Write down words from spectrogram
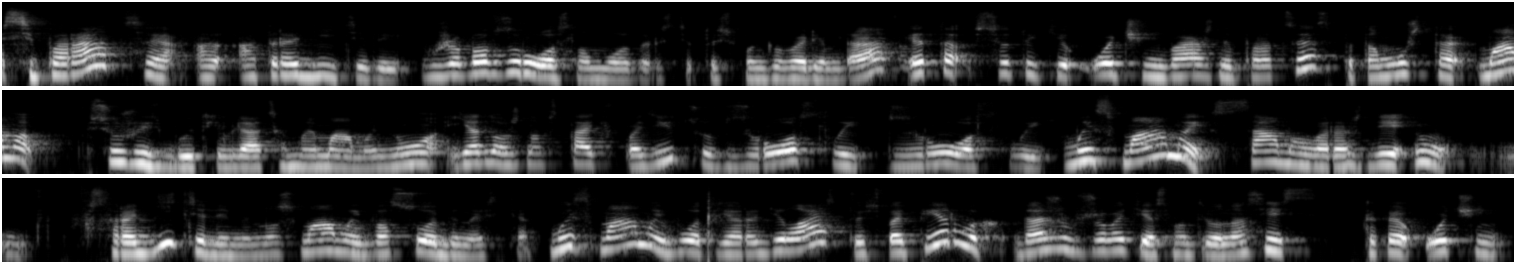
Сепарация от родителей уже во взрослом возрасте, то есть мы говорим, да, это все-таки очень важный процесс, потому что мама всю жизнь будет являться моей мамой, но я должна встать в позицию взрослый, взрослый. Мы с мамой с самого рождения, ну, с родителями, но с мамой в особенности. Мы с мамой, вот я родилась, то есть, во-первых, даже в животе, смотри, у нас есть такая очень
